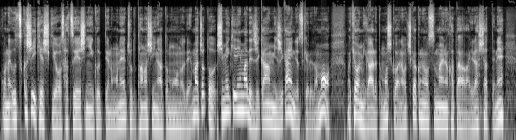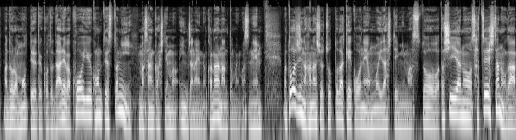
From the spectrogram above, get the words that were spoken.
このね、美しい景色を撮影しに行くっていうのもね、ちょっと楽しいなと思うので、まあちょっと締め切りまで時間短いんですけれども、まあ、興味があると、もしくはね、お近くにお住まいの方がいらっしゃってね、まあドローン持ってるということであれば、こういうコンテストに、ま、参加してもいいんじゃないのかな、なんて思いますね。まあ、当時の話をちょっとだけこうね、思い出してみますと、私、あの、撮影したのが、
